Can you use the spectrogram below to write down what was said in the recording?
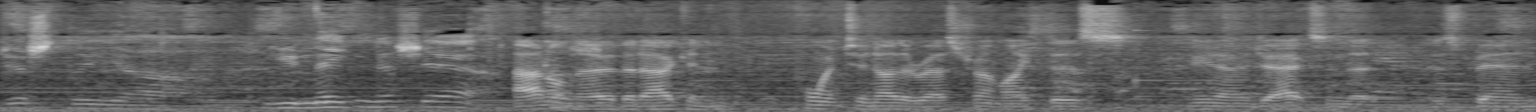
just the uh, uniqueness, yeah. I don't know that I can point to another restaurant like this, you know, in Jackson that has been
